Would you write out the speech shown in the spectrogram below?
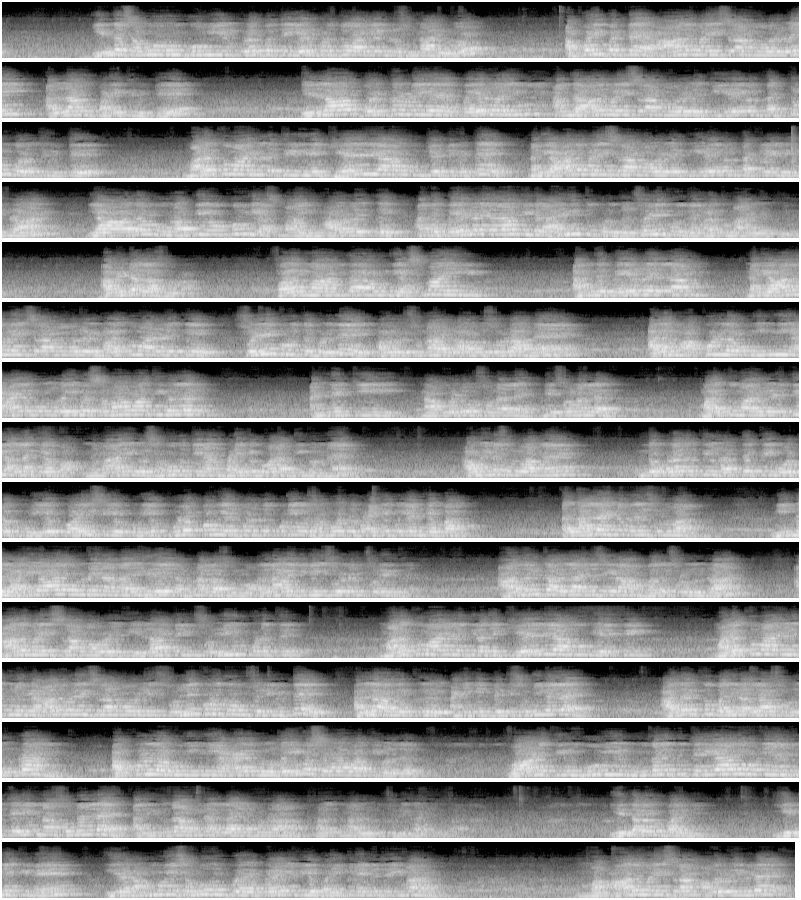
எந்த சமூகம் பூமியில் குழப்பத்தை ஏற்படுத்துவார்கள் என்று சொன்னார்களோ? அப்படிப்பட்ட ஆதம் அலைஹிஸ்ஸலாம் அவர்களை அல்லாஹ் படைத்துவிட்டு எல்லா பொருட்களுடைய பெயர்களையும் அந்த ஆதம் அலைஹிஸ்ஸலாம் அவர்களுக்கு இறைவன் கற்றும் கொடுத்து விட்டு மலக்குமாரிடத்தில் இதை கேள்வியாகவும் கேட்டுவிட்டு நபி ஆதம் இஸ்லாம் அவர்களுக்கு இறைவன் கட்டளையிடுகின்றான் யாதம் உன் அப்பியுக்கும் அஸ்மாயும் அவர்களுக்கு அந்த பெயர்களை எல்லாம் நீங்கள் அறிவித்துக் கொடுங்கள் சொல்லிக் கொடுங்கள் மலக்குமார்களுக்கு. அப்படின்ட்டு அல்லாஹ் சொல்றான். ஃபலம்மா அன்பாவும் அஸ்மாயும் அந்த பெயர்களை எல்லாம் நபி ஆதம் அலைஹிஸ்ஸலாம் அவர்கள் மலக்குமார்களுக்கு சொல்லிக் கொடுத்த பொழுது அவர்கள் சொன்னார்கள் அவங்க சொல்றாங்க அலம் அக்குள்ளவும் இன்னி ஆயலமுல் கைவ சமாவாத்தி வல்லர். அன்னைக்கு நான் உங்கள்கிட்ட சொன்னல நீ சொன்னல மலக்குமார்களிடத்தில் அல்லாஹ் கேட்பான் இந்த மாதிரி ஒரு சமூகத்தை நான் படைக்க போறேன் அப்படின்னு ஒண்ணு அவங்க என்ன சொல்லுவாங்க? இந்த உலகத்தில் ரத்தத்தை ஓட்டக்கூடிய கொலை செய்யக்கூடிய குழப்பம் ஏற்படுத்தக்கூடிய ஒரு சமூகத்தை படைக்க போறியான்னு கேட்பாங்க. அதுக்கு அல்ல என்ன பதில் சொல்லுவான்? நீங்கள் அறியாத ஒன்றை நான் அறிகிறேன் அப்படின்னு நல்லா சொல்லுவோம் அது நாளைக்கு நீங்க சொல்றேன்னு சொல்லியிருந்தேன். அதற்கு அல்லாஹ் என்ன செய்யலாம் பதில் சொல்கின்றான். ஆதம் அலி இஸ்லாம் அவர்களுக்கு எல்லாத்தையும் சொல்லியும் கொடுத்து மலக்குமாரிடத்தில் அதை கேள்வியாகவும் எழுப்பி மலக்குமார்களுக்கு நபி ஆதம் அலி இஸ்லாம் அவர்களை சொல்லிக் கொடுக்கவும் சொல்லிவிட்டு அல்லாஹ் அதற்கு அன்னைக்கு இன்றைக்கு சொன்னீங்கல்ல அதற்கு பதில் அல்லாஹ் சொல்லுகின்றான் அக்குல்லஹும் இன்னி ஆழமுல் கைவ சமாவாத்தி வல்லர் வானத்திலும் பூமியிலும் உங்களுக்கு தெரியாத ஒண்ணு எனக்கு தெரியும் நான் சொன்னேன்ல. அது இதுதான் அப்படின்னு அல்லா என்ன பண்றான்? மலக்குமார்களுக்கு சொல்லி காட்டுகிறான் எந்த அளவுக்கு பாருங்க. என்னைக்குமே இதுல நம்முடைய சமூகம் பெ- பெற வேண்டிய படிப்பில் என்ன தெரியுமா? ம- அலி இஸ்லாம் அவர்களை விட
